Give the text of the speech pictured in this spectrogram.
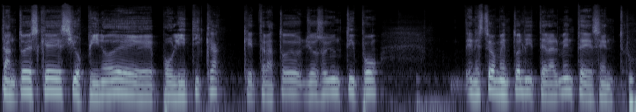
tanto es que si opino de política, que trato, yo soy un tipo en este momento literalmente de centro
